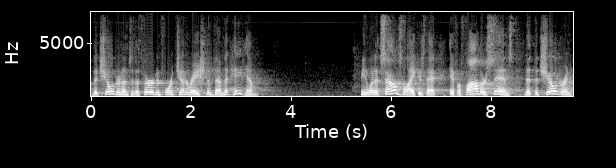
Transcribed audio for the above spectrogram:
the children unto the third and fourth generation of them that hate him. I mean, what it sounds like is that if a father sins, that the children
